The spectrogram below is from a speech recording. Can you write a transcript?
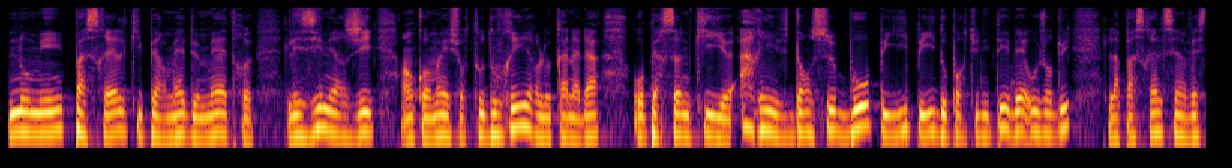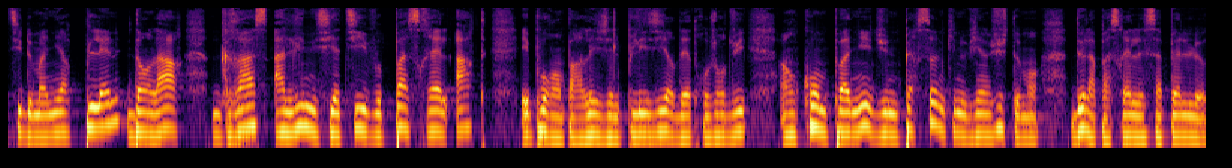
nommée passerelle qui permet de mettre les énergies en commun et surtout d'ouvrir le Canada aux personnes qui euh, arrivent dans ce beau pays, pays d'opportunités. Eh aujourd'hui, la passerelle s'est investie de manière pleine dans l'art grâce à l'initiative Passerelle Art. Et pour en parler, j'ai le plaisir d'être aujourd'hui en compagnie d'une personne qui nous vient justement de la passerelle. Elle s'appelle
